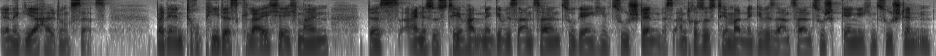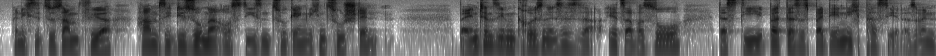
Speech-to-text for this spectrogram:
Energieerhaltungssatz bei der Entropie das Gleiche. Ich meine, das eine System hat eine gewisse Anzahl an zugänglichen Zuständen, das andere System hat eine gewisse Anzahl an zugänglichen Zuständen. Wenn ich sie zusammenführe, haben sie die Summe aus diesen zugänglichen Zuständen. Bei intensiven Größen ist es jetzt aber so, dass, die, dass es bei denen nicht passiert. Also wenn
